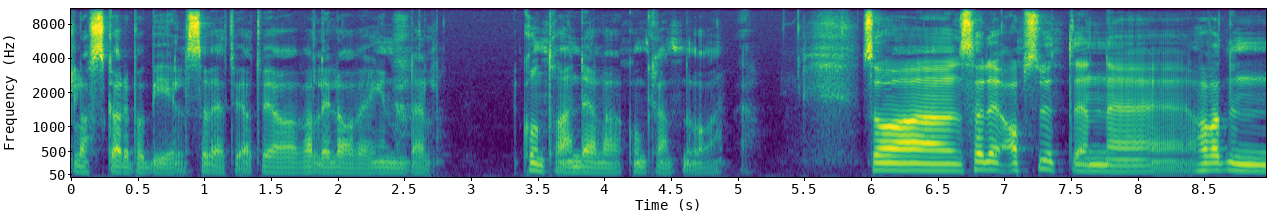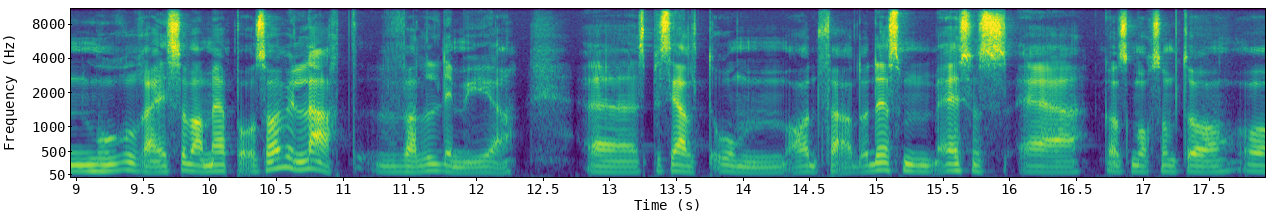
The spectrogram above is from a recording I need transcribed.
glasskade på bil, så vet vi at vi har veldig lav egenandel kontra en del av konkurrentene våre. Ja. Så, så, det er absolutt en, uh, har vært en moro reise å være med på. Og så har vi lært veldig mye, uh, spesielt om atferd. Og det som jeg syns er ganske morsomt å, å,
